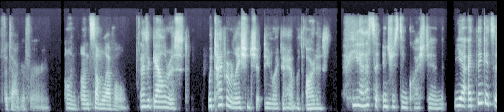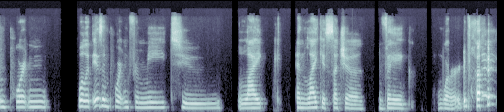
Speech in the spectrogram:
photographer on on some level. As a gallerist what type of relationship do you like to have with artists? Yeah that's an interesting question. Yeah i think it's important well it is important for me to like and like is such a vague word but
